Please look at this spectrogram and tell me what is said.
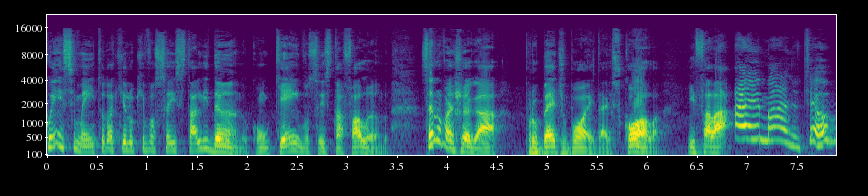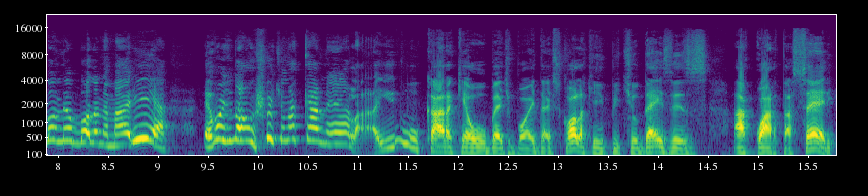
conhecimento daquilo que você está lidando, com quem você está falando. Você não vai chegar pro bad boy da escola e falar: "Ai, mano, você roubou meu bolo na Maria? Eu vou te dar um chute na canela". Aí o cara que é o bad boy da escola, que repetiu 10 vezes a quarta série,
